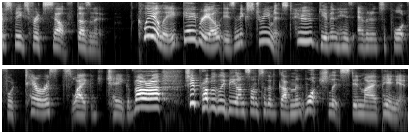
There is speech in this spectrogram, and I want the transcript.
of speaks for itself, doesn't it? Clearly, Gabriel is an extremist who, given his evident support for terrorists like Che Guevara, should probably be on some sort of government watch list, in my opinion.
